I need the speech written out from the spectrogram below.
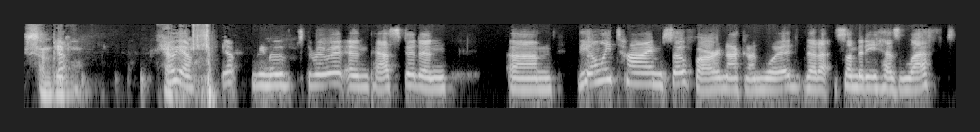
some people? Yep. Oh yeah, yep. We moved through it and passed it, and um, the only time so far, knock on wood, that uh, somebody has left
